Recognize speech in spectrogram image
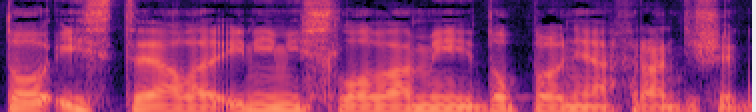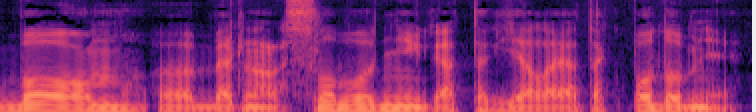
to isté, ale inými slovami doplňa František Bom, e, Bernard Slobodník a tak ďalej a tak podobne.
